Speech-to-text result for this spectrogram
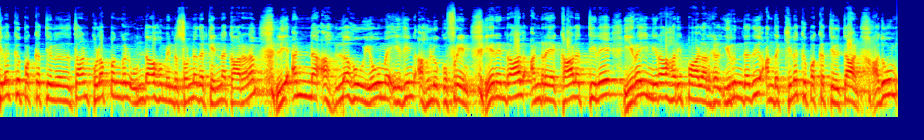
கிழக்கு பக்கத்திலிருந்து தான் குழப்பங்கள் உண்டாகும் என்று சொன்னதற்கு என்ன காரணம்? லி அன்ன அஹ்லஹு யோம இதின் அஹ்லு குஃப்ரின். ஏனென்றால் அன்றைய காலத்திலே இறை நிராகரிப்பாளர்கள் இருந்தது அந்த கிழக்கு பக்கத்தில் தான் அதுவும்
